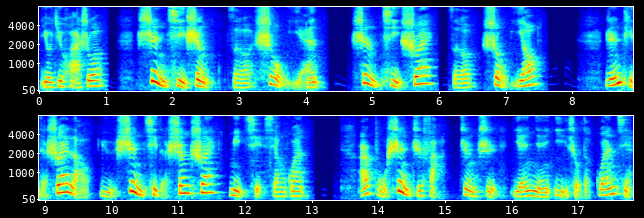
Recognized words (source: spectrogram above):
有句话说：“肾气盛则寿延，肾气衰则寿夭。”人体的衰老与肾气的生衰密切相关，而补肾之法正是延年益寿的关键。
